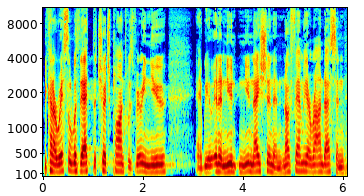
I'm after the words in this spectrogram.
we kind of wrestled with that. The church plant was very new. And we were in a new, new nation and no family around us. And,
